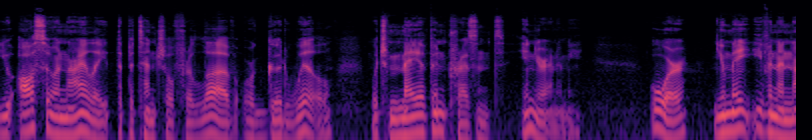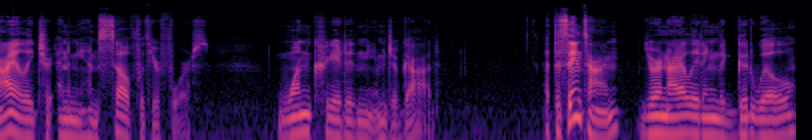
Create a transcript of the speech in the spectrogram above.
you also annihilate the potential for love or goodwill which may have been present in your enemy. Or you may even annihilate your enemy himself with your force, one created in the image of God. At the same time, you're annihilating the goodwill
